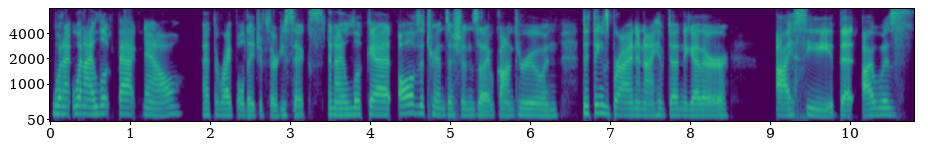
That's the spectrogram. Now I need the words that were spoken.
when I, when I look back now at the ripe old age of 36, and I look at all of the transitions that I've gone through and the things Brian and I have done together, I see that I was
